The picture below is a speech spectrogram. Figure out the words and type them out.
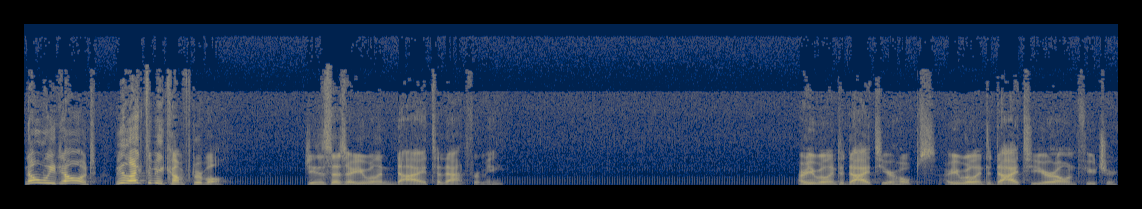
no, we don't. We like to be comfortable. Jesus says, "Are you willing to die to that for me?" Are you willing to die to your hopes? Are you willing to die to your own future?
